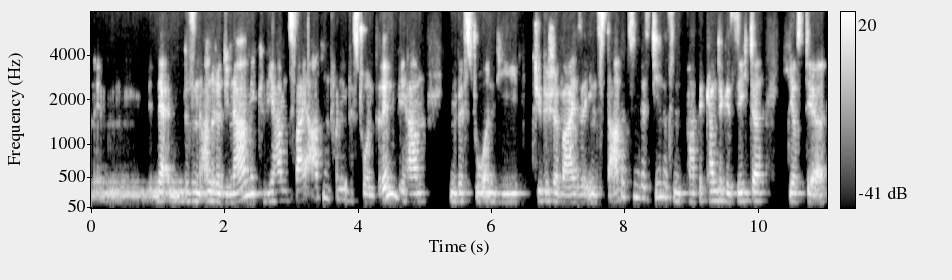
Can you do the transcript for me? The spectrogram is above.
ähm, ein bisschen andere Dynamik. Wir haben zwei Arten von Investoren drin. Wir haben Investoren, die typischerweise in Startups investieren. Das sind ein paar bekannte Gesichter hier aus der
